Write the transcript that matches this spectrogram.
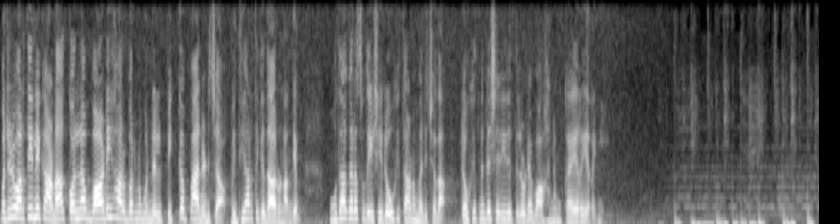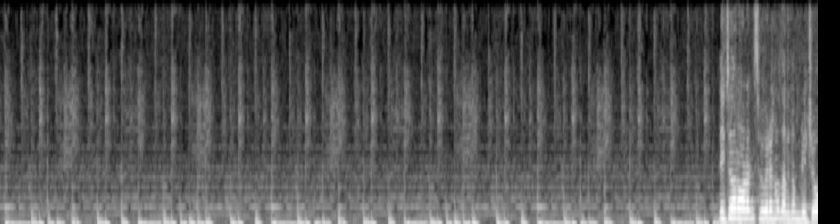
മറ്റൊരു വാർത്തയിലേക്കാണ് കൊല്ലം വാടി ഹാർബറിന് മുന്നിൽ പിക്കപ്പ് വാൻ അടിച്ച വിദ്യാർത്ഥിക്ക് ദാരുണാന്ത്യം. മൂതാകര സ്വദേശി രോഹിത്താണ് മരിച്ചത്. രോഹിത്തിന്റെ ശരീരത്തിലൂടെ വാഹനം കയറിയിറങ്ങി. ലിജോ റോഡൻസ് വിവരങ്ങൾ നൽകും. ലിജോ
